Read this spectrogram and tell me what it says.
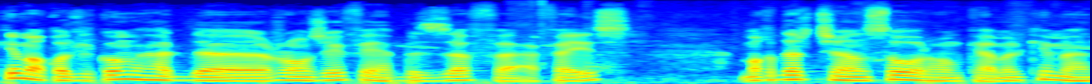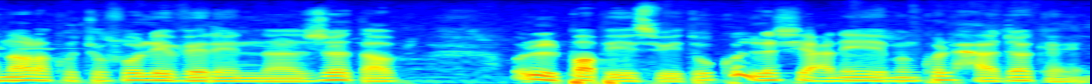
كما قلت لكم هاد ال rangée فيه بزاف عفايس. ما قدرتش نصورهم كامل. كما هنا راكم تشوفوا les verrines jetables وال papier cuisson وكلش يعني من كل حاجة كاين.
